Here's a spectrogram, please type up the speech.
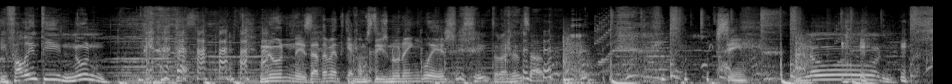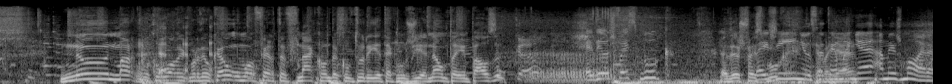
E fala em ti, Nuno. Nuno, exatamente, que é como se diz Nuno em inglês. Sim, sim, toda a gente sabe. Sim. Nuno. Nuno Marco com o Homem que Mordeu o Cão, uma oferta FNAC onde a cultura e a tecnologia não têm pausa. Adeus, Facebook. Adeus, Facebook. Beijinhos, até amanhã à mesma hora.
